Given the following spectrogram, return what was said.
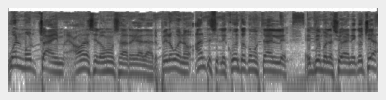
One More Time. Ahora se lo vamos a regalar. Pero bueno, antes les cuento cómo está el, el tiempo en la ciudad de Necochea.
